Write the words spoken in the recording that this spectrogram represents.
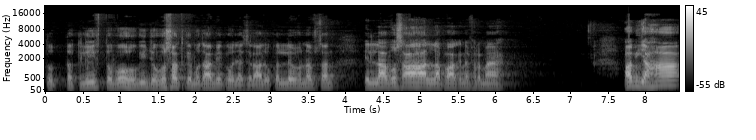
تو تکلیف تو وہ ہوگی جو وسعت کے مطابق ہو۔ جیسے لال وکلف نفسن اللہ وسا اللہ پاک نے فرمایا اب یہاں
